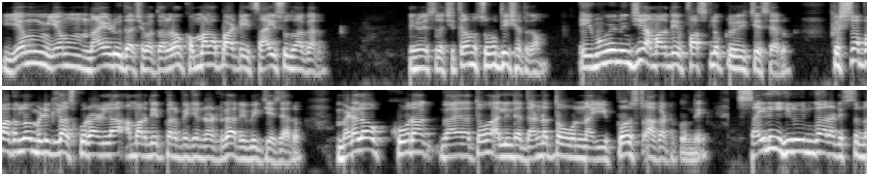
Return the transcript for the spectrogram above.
ఎంఎం నాయుడు దర్శకత్వంలో కొమ్మలపాటి సాయి సుధాకర్. నిర్మిస్తున్న చిత్రం సుమతి శతకం. ఈ మూవీ నుంచి అమర్దీప్ ఫస్ట్ లుక్ రిలీజ్ చేశారు. కృష్ణ పాత్రలో మిడిల్ క్లాస్ కూరాడిలా అమర్దీప్ కనిపించినట్లుగా రివీల్ చేశారు. మెడలో కూరగాయలతో అల్లిన దండతో ఉన్న ఈ పోస్ట్ ఆకట్టుకుంది. శైలి హీరోయిన్గా నటిస్తున్న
